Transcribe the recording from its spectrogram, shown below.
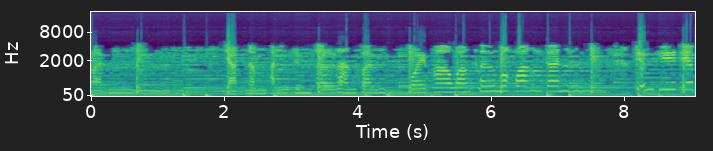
ปัน อยากนำอันจึงเธอล่างปัน ปล่อยพาวางเธอมาควางกันเตรียมที่เตรียม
